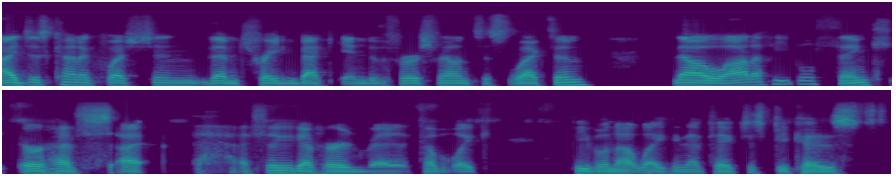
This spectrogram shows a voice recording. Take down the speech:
I just kind of question them trading back into the first round to select him. Now, a lot of people think or have I, I feel like I've heard and read a couple like people not liking that pick just because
